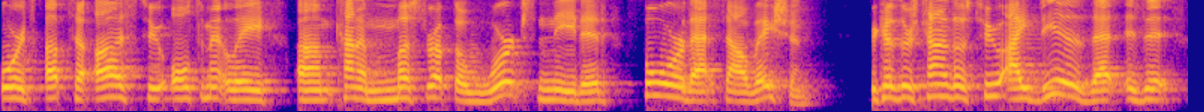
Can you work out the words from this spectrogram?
Or it's up to us to ultimately um, kind of muster up the works needed for that salvation. Because there's kind of those two ideas that is it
